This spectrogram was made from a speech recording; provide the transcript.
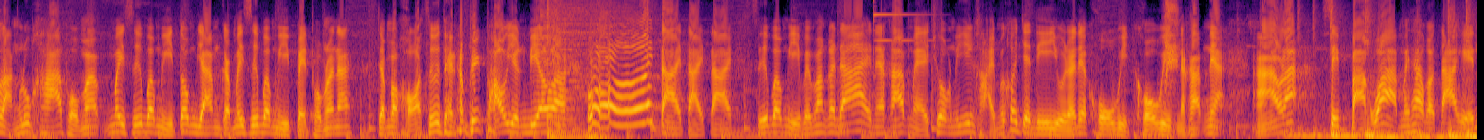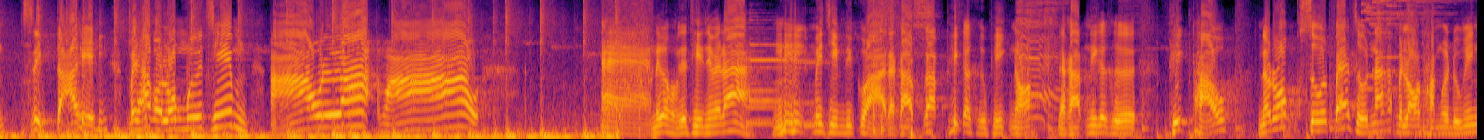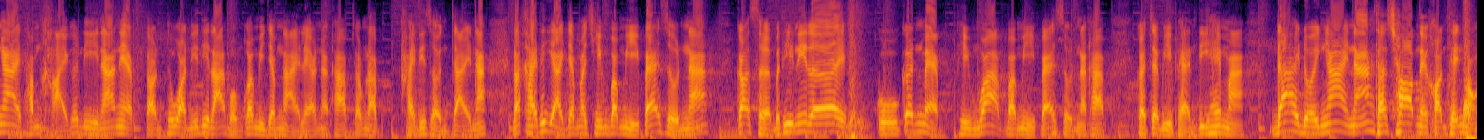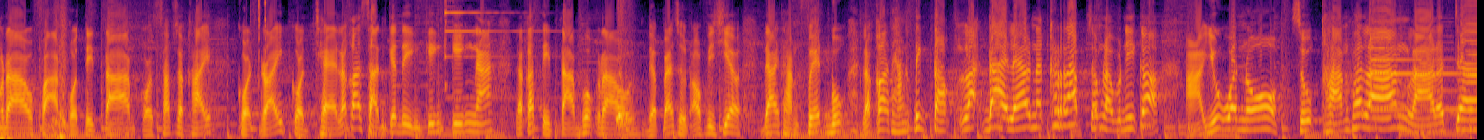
หลังๆ ลูกค้าผมอะไม่ซื้อบะหมี่ต้มยำกับไม่ซื้อบะหมี่เป็ดผมแล้วนะจะมาขอซื้อแต่น้ำพริกเผาอย่างเดียวอะโอ้ยตายตายตายซื้อบะหมี่ไปบ้างก็ได้นะครับแหมช่วงนี้ยิ่งขายไม่ค่อยจะดีอยู่นะเนี่ยโควิดโควิดนะครับเนี่ยเอาละ สิบปากว่าไม่เท่ากับตาเห็นสิบตาเห็น ไม่เท่ากับลงมือชิม เอาละมาแหมนึกว่าผมจะชิมใช่ไหมล่ะ ไม่ชิมดีกว่านะครับ ก็พริกก็คือพริกเนาะนะครับ นี่ก็คือพริกเผา นรกสูตรแปดศูนย์นะครับไปลองทำกันดูง่ายๆทำขายก็ดีนะเนี่ยตอนทุกวันนี้ที่ร้านผมก็มีจำหน่ายแล้วนะครับสำหรับใครที่สนใจนะ และใครที่อยากจะมาชิมบะหมี่แปะศูนย์นะ ก็เสิร์ชไปที่นี่เลย Google Map พิมพ์ว่าบะหมี่แปะศูนย์นะครับก็จะมีแผนที่ให้มาได้โดยง่ายนะ ถ้าชอบในคอนเทนต์ของเราฝากกดติดตาม กด Subscribe กดไลค์กดแชร์แล้วก็สั่นกระดิ่งกิ้งๆนะแล้วก็ติดตามพวกเรา The แปะศูนย์ Official ได้ทาง Facebook แล้วก็ทาง TikTok ละได้แล้วนะครับสำหรับวันนี้ก็อายุวโนสุขขังพลังลาละจ้า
